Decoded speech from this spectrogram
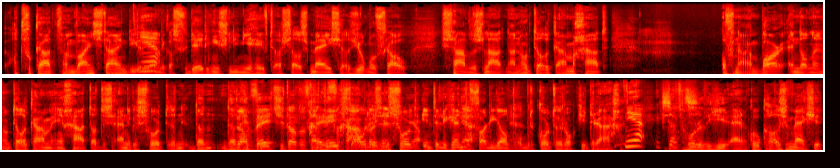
advocaat van Weinstein... die ja. uiteindelijk als verdedigingslinie heeft... als je als meisje, als jonge vrouw... s'avonds laat naar een hotelkamer gaat of naar een bar en dan een hotelkamer ingaat, dat is eigenlijk een soort. Dan, dan, dan, dan weet je dat het dan geen weet je al, dat is een soort ja. intelligente ja. variant ja. op het korte rokje dragen. Ja, dat horen we hier eigenlijk ook al als een meisje.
